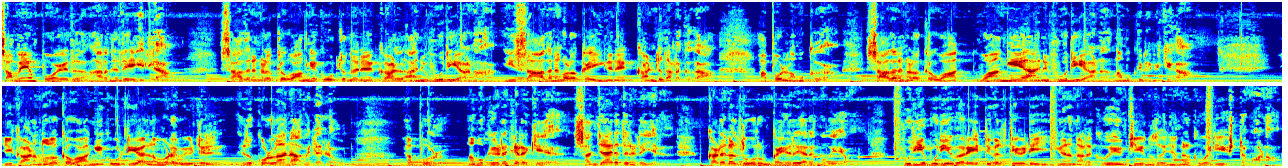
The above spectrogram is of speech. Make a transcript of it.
സമയം പോയത് അറിഞ്ഞതേയില്ല. സാധനങ്ങളൊക്കെ വാങ്ങിക്കൂട്ടുന്നതിനേക്കാൾ അനുഭൂതിയാണ് ഈ സാധനങ്ങളൊക്കെ ഇങ്ങനെ കണ്ടു നടക്കുക. അപ്പോൾ നമുക്ക് സാധനങ്ങളൊക്കെ വാങ്ങിയ അനുഭൂതിയാണ് നമുക്ക് ലഭിക്കുക. ഈ കാണുന്നതൊക്കെ വാങ്ങിക്കൂട്ടിയാൽ നമ്മുടെ വീട്ടിൽ ഇത് കൊള്ളാനാവില്ലല്ലോ. അപ്പോൾ നമുക്ക് ഇടയ്ക്കിടയ്ക്ക് സഞ്ചാരത്തിനിടയിൽ കടകൾ തോറും കയറി ഇറങ്ങുകയും പുതിയ പുതിയ വെറൈറ്റികൾ തേടി ഇങ്ങനെ നടക്കുകയും ചെയ്യുന്നത് ഞങ്ങൾക്ക് വലിയ ഇഷ്ടമാണ്.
